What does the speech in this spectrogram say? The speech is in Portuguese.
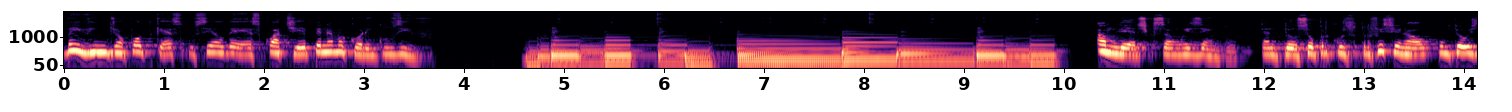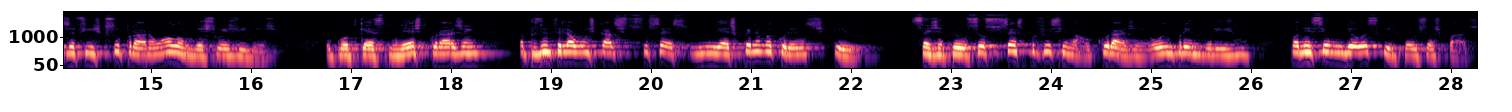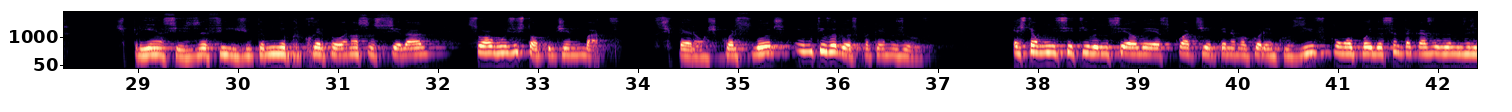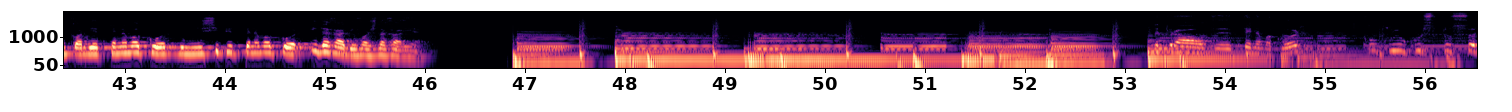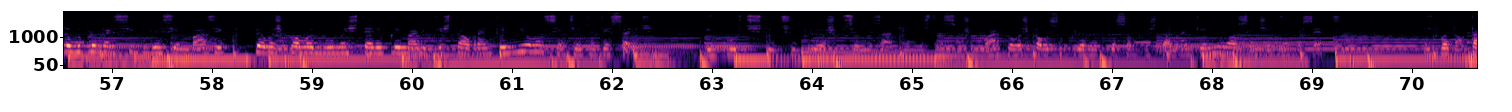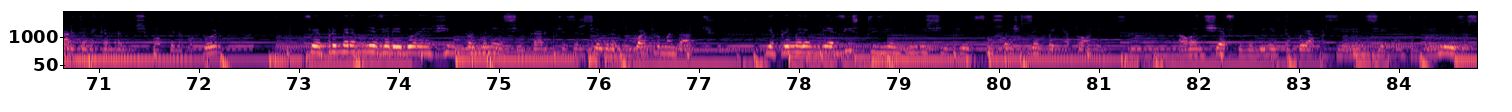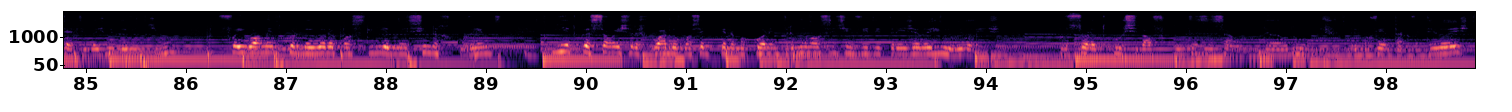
Bem-vindos ao podcast do CLDS 4G Penama Cor Inclusivo. Há mulheres que são um exemplo, tanto pelo seu percurso profissional como pelos desafios que superaram ao longo das suas vidas. O podcast Mulheres de Coragem apresenta-lhe alguns casos de sucesso de mulheres penamacorenses que, seja pelo seu sucesso profissional, coragem ou empreendedorismo, podem ser um modelo a seguir pelos seus pares. Experiências, desafios e o caminho a percorrer pela nossa sociedade são alguns dos tópicos em debate, que se esperam esclarecedores e motivadores para quem nos ouve. Esta é uma iniciativa do CLDS 4G Penamacor Inclusivo, com o apoio da Santa Casa da Misericórdia de Penamacor, do município de Penamacor e da Rádio Voz da Raia. Natural de Penamacor, concluiu o curso de professora do primeiro ciclo do ensino básico pela Escola do Magistério Primário de Castelo Branco em 1986 e o curso de Estudos Superiores Especializados em Administração Escolar pela Escola Superior de Educação de Castelo Branco em 1997. Enquanto autarca na Câmara Municipal de Penamacor, foi a primeira mulher vereadora em regime de permanência, cargo que exerceu durante quatro mandatos, e a primeira mulher vice-presidente do município, funções que desempenha atualmente. Além de chefe do Gabinete de Apoio à Presidência entre 2017 e 2021, foi igualmente coordenadora conselhia do ensino recorrente e educação extraescolar do Conselho de Penamacor entre 1993 a 2002. Professora de curso de alfabetização de adultos de 90 a 92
